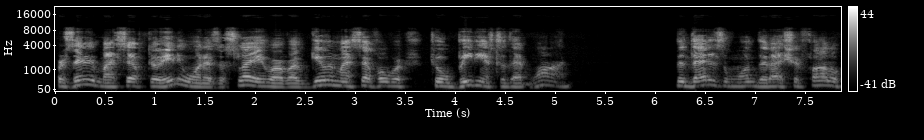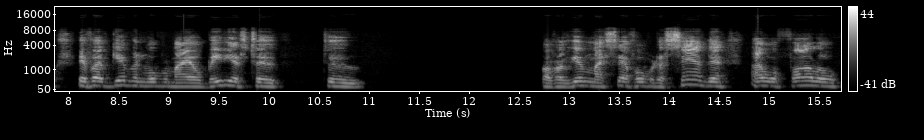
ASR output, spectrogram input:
presented myself to anyone as a slave, or if I've given myself over to obedience to that one, then that is the one that I should follow. If I've given over my obedience to to or if I've given myself over to sin, then I will follow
